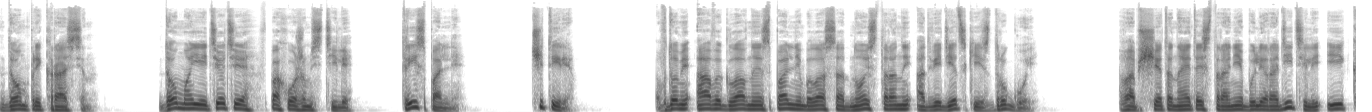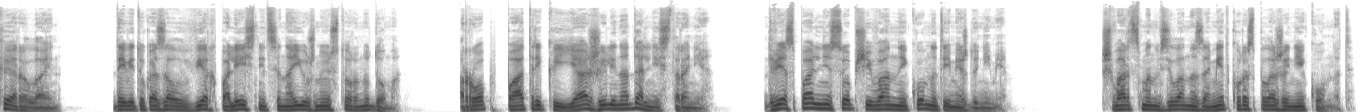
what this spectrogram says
Дом прекрасен. Дом моей тети в похожем стиле. Три спальни? Четыре. В доме Авы главная спальня была с одной стороны, а две детские — с другой. Вообще-то на этой стороне были родители и Кэролайн. Дэвид указал вверх по лестнице на южную сторону дома. Роб, Патрик и я жили на дальней стороне. Две спальни с общей ванной комнатой между ними. Шварцман взяла на заметку расположение комнат.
